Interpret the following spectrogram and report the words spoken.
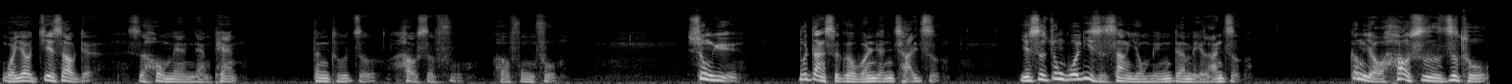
我要介绍的是后面两篇《登徒子好色赋》和《风赋》。宋玉不但是个文人才子，也是中国历史上有名的美男子。更有好事之徒，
